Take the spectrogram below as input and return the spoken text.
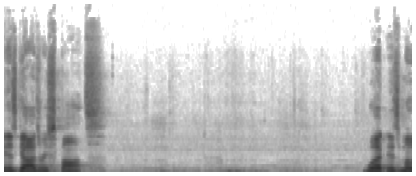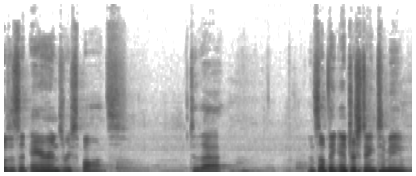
is God's response? What is Moses and Aaron's response to that? And something interesting to me,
